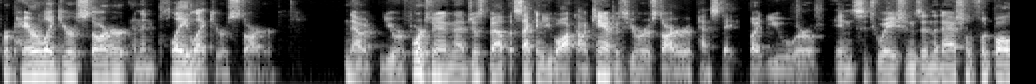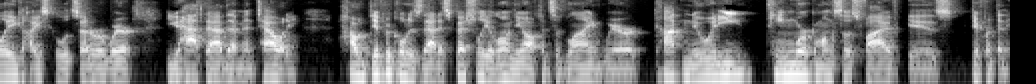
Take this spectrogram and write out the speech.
prepare like you're a starter and then play like you're a starter. Now you were fortunate in that just about the second you walked on campus, you were a starter at Penn State, but you were in situations in the National Football League, high school, et cetera, where you have to have that mentality. How difficult is that, especially along the offensive line, where continuity, teamwork amongst those five is different than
